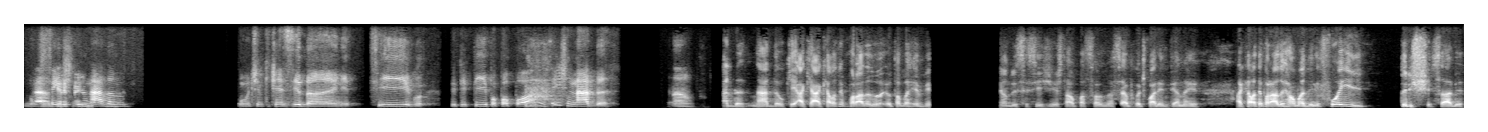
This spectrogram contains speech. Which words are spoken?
Não É, fez fez no nada. Real Um time que tinha Zidane, Figo, Pipipi, Popopó, não fez nada. Não. Nada, nada. O que, aqu- aquela temporada, eu tava revendo isso esses dias, tava passando nessa época de quarentena aí. Aquela temporada do Real Madrid foi triste, sabe?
